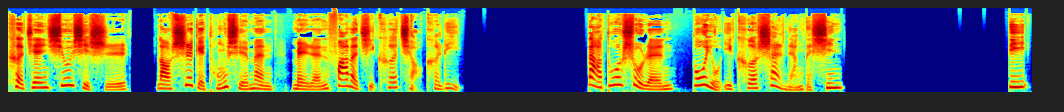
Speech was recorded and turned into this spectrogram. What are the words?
课间休息时，老师给同学们每人发了几颗巧克力。大多数人都有一颗善良的心。第一，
